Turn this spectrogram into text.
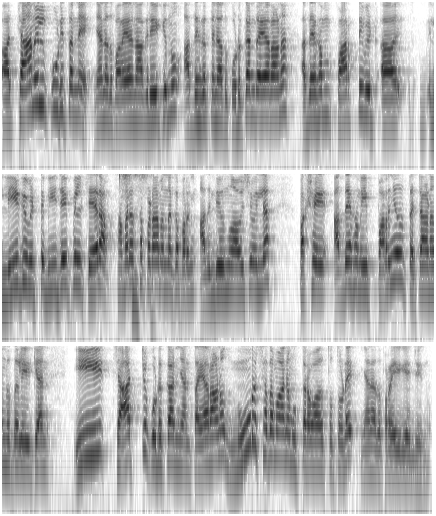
ആ, ചാനൽ കൂടി തന്നെ ഞാനത് പറയാൻ ആഗ്രഹിക്കുന്നു. അദ്ദേഹത്തിന് അത് കൊടുക്കാൻ തയ്യാറാണ്. അദ്ദേഹം പാർട്ടി ലീഗ് വിട്ട് ബി ജെ പിയിൽ ചേരാം. സമരസപ്പെടാമെന്നൊക്കെ പറഞ്ഞു. അതിന്റെ ഒന്നും ആവശ്യമില്ല. പക്ഷേ അദ്ദേഹം ഈ പറഞ്ഞത് തെറ്റാണെന്ന് തെളിയിക്കാൻ ഈ ചാറ്റ് കൊടുക്കാൻ ഞാൻ തയ്യാറാണ്. നൂറ് ശതമാനം ഉത്തരവാദിത്വത്തോടെ ഞാനത് പറയുകയും ചെയ്യുന്നു.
